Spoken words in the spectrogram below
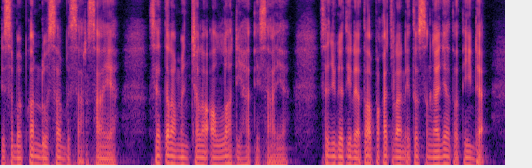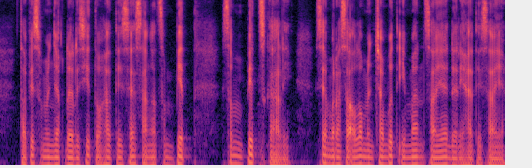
disebabkan dosa besar saya. Saya telah mencela Allah di hati saya. Saya juga tidak tahu apakah celaan itu sengaja atau tidak. Tapi semenjak dari situ hati saya sangat sempit. Sempit sekali saya merasa Allah mencabut iman saya dari hati saya.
